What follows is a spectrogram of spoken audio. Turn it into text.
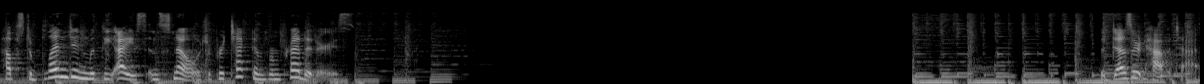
helps to blend in with the ice and snow to protect them from predators. The desert habitat.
